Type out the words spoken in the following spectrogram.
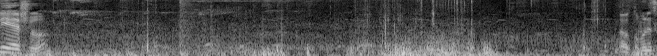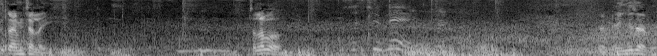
নিয়ে এসো। দাও তোমার স্কুলটা আমি চালাই। চালাবো? ভেঙে যাবে।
